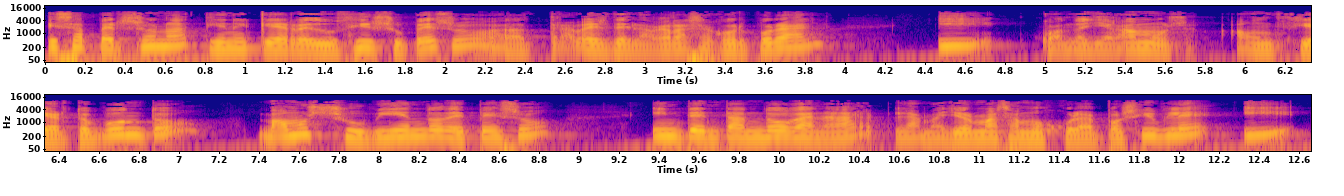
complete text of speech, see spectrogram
esa persona tiene que reducir su peso a través de la grasa corporal y cuando llegamos a un cierto punto, vamos subiendo de peso intentando ganar la mayor masa muscular posible y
